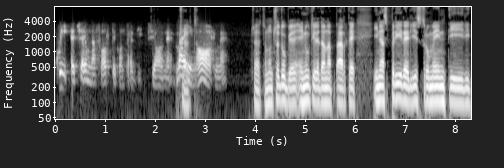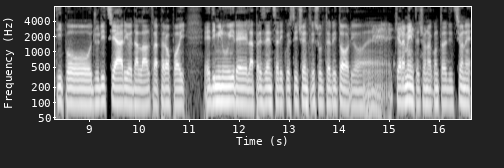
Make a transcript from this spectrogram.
qui c'è una forte contraddizione, ma certo. è enorme. Certo, non c'è dubbio, è inutile da una parte inasprire gli strumenti di tipo giudiziario e dall'altra però poi eh, diminuire la presenza di questi centri sul territorio. Eh, chiaramente c'è una contraddizione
